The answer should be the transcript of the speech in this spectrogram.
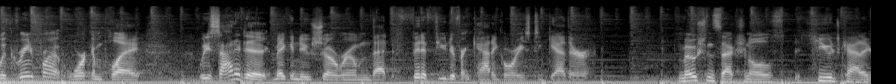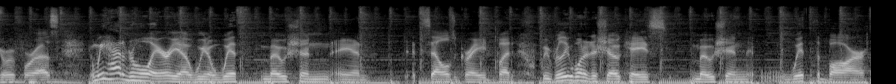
With Green Front Work and Play, we decided to make a new showroom that fit a few different categories together. Motion sectionals, a huge category for us. And we had a whole area you know, with motion and it sells great, but we really wanted to showcase motion with the bar,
